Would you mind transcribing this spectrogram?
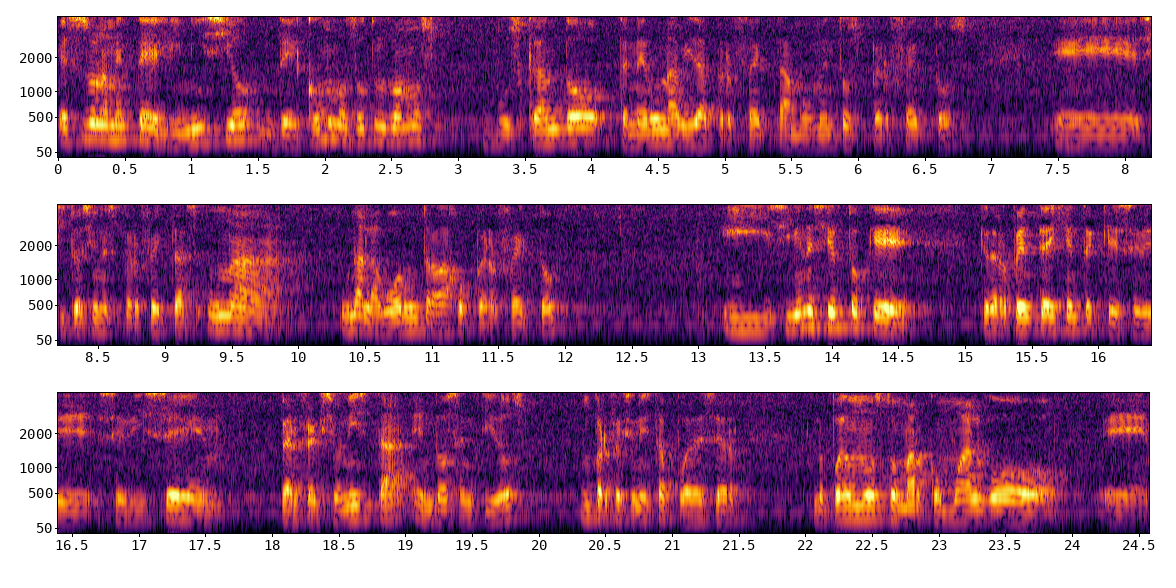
Eso es solamente el inicio de cómo nosotros vamos buscando tener una vida perfecta, momentos perfectos, eh, situaciones perfectas, una, una labor, un trabajo perfecto y si bien es cierto que, que de repente hay gente que se, se, dice perfeccionista en dos sentidos, un perfeccionista puede ser, lo podemos tomar como algo, eh,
